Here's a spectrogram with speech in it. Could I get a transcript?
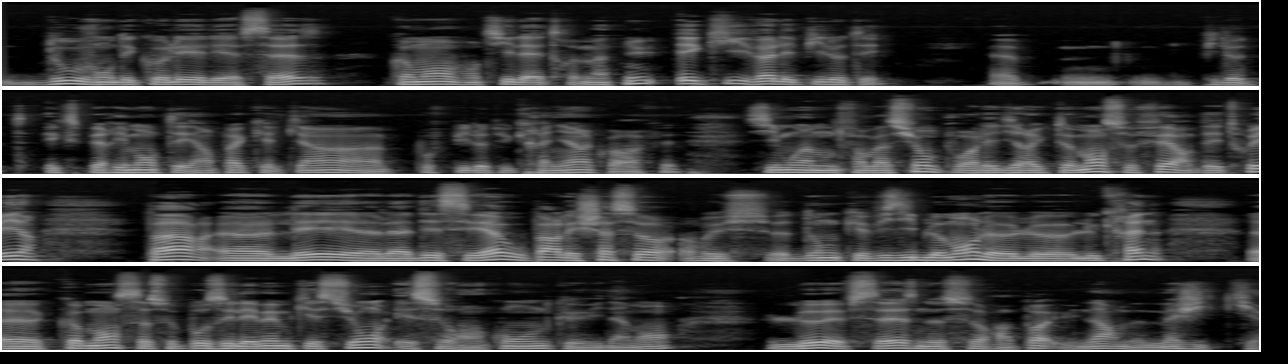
d'où vont décoller les F-16, comment vont-ils être maintenus et qui va les piloter. pilote expérimenté, hein, pas quelqu'un, un pauvre pilote ukrainien qui aura fait six mois de formation pour aller directement se faire détruire par les, la DCA ou par les chasseurs russes. Donc visiblement, l'Ukraine commence à se poser les mêmes questions et se rend compte qu'évidemment, le F-16 ne sera pas une arme magique.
